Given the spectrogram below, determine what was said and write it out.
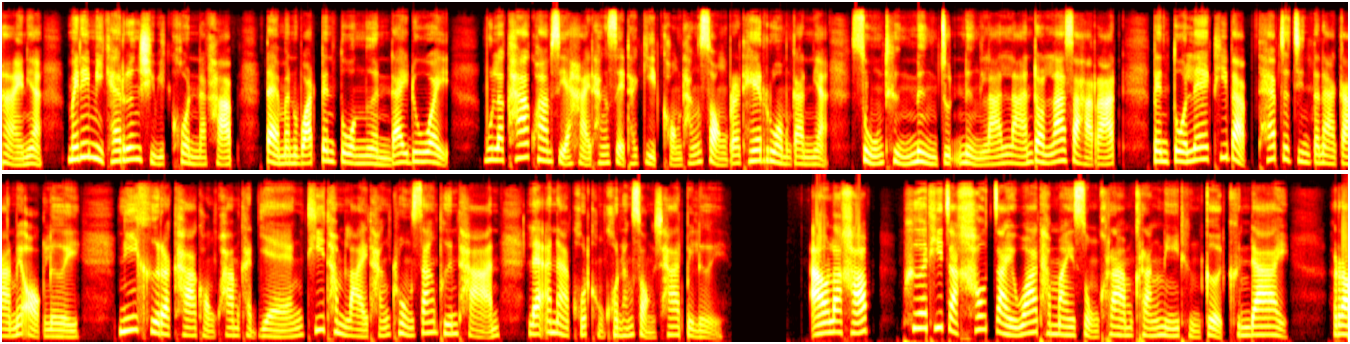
หายเนี่ยไม่ได้มีแค่เรื่องชีวิตคนนะครับ แต่มันวัดเป็นตัวเงินได้ด้วย มูลค่าความเสียหายทางเศรษฐกิจของทั้งสองประเทศรวมกันเนี่ยสูงถึง 1.1 ล้านล้านดอลลาร์สหรัฐ เป็นตัวเลขที่แบบแทบจะจินตนาการไม่ออกเลย นี่คือราคาของความขัดแย้งที่ทำลายทั้งโครงสร้างพื้นฐาน และอนาคตของคนทั้งสองชาติไปเลย เอาละครับ เพื่อที่จะเข้าใจว่าทำไมสงครามครั้งนี้ถึงเกิดขึ้นได้ เรา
